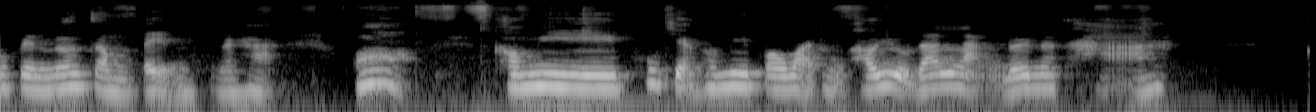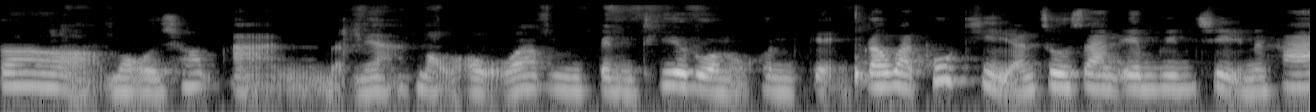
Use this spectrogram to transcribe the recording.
ก็เป็นเรื่องจำเป็นนะคะอ๋อเขามีผู้เขียนเขามีประวัติของเขาอยู่ด้านหลังด้วยนะคะ ก็หมอโอชอบอ่านแบบเนี้ยหมอโอว่ามันเป็นที่รวมของคนเก่ง ประวัติผู้เขียนซูซานเอ็มวินชีนะคะ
